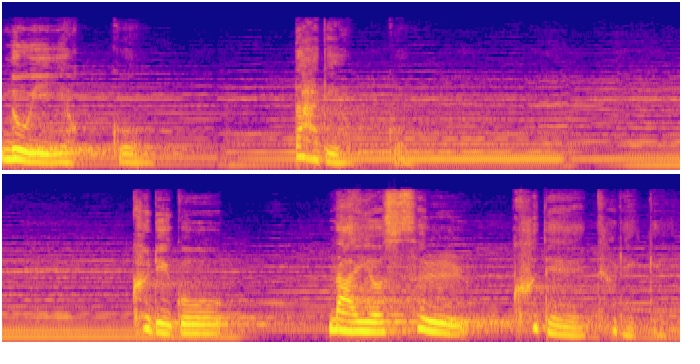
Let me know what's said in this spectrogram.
누이였고, 딸이었고, 그리고 나였을 그대들에게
